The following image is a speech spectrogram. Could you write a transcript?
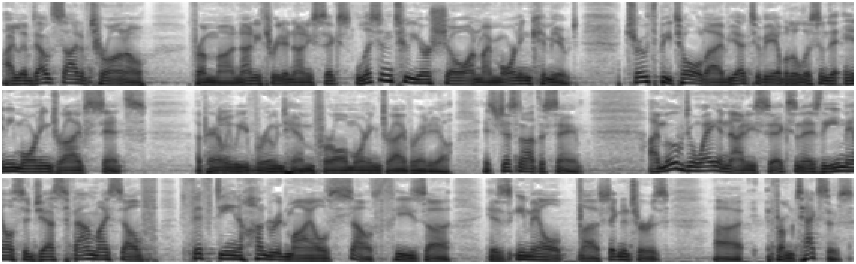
I lived outside of Toronto." From uh, 93 to 96, listen to your show on my morning commute. Truth be told, I've yet to be able to listen to any morning drive since. Apparently, we've ruined him for all morning drive radio. It's just not the same. I moved away in 96, and as the email suggests, found myself 1,500 miles south. He's, uh, his email uh, signatures uh, from Texas.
